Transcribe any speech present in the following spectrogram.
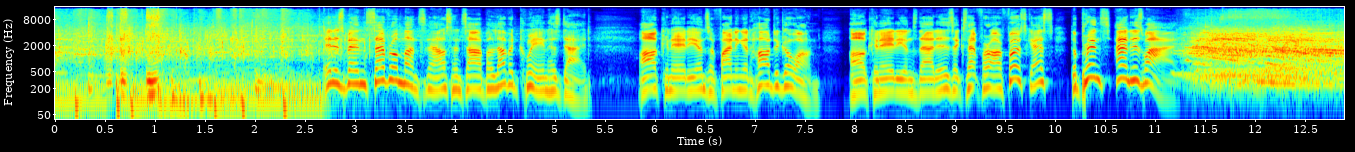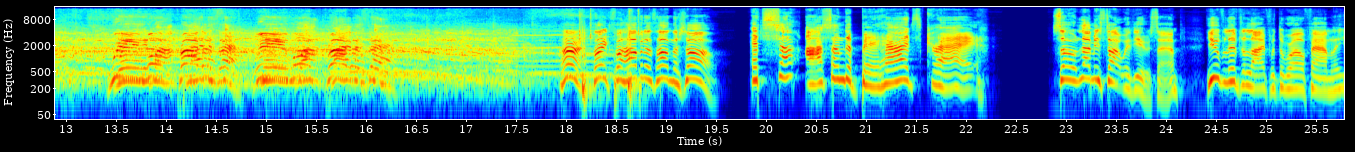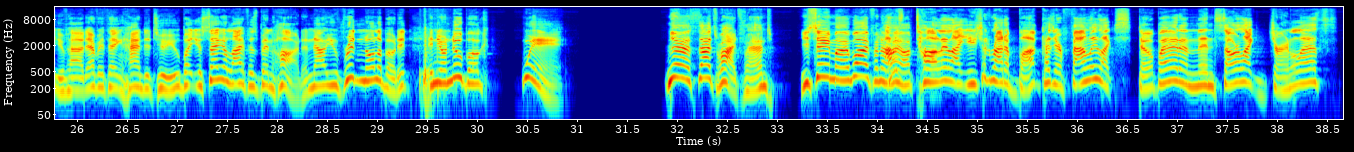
it has been several months now since our beloved Queen has died. All Canadians are finding it hard to go on. All Canadians, that is, except for our first guest, the Prince and his wife. We want privacy! We want privacy! Hey, thanks for having us on the show. It's so awesome to be here. It's great. So let me start with you, Sam. You've lived a life with the royal family, you've had everything handed to you, but you say your life has been hard, and now you've written all about it in your new book, Where? Yes, that's right, friend. You see, my wife and I, I are totally like, you should write a book because your family like stupid, and then so are like journalists.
